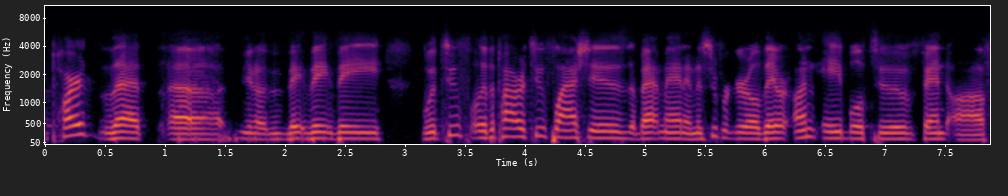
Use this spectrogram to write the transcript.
part that uh, you know they they they with two with the power of two Flashes, a Batman, and a Supergirl, they're unable to fend off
